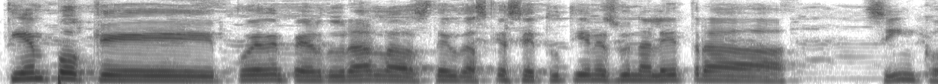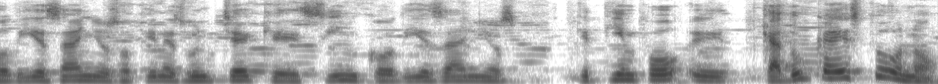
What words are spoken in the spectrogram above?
tiempo que pueden perdurar las deudas, que sé, tú tienes una letra 5, 10 años o tienes un cheque 5, 10 años, ¿qué tiempo eh, caduca esto o no?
